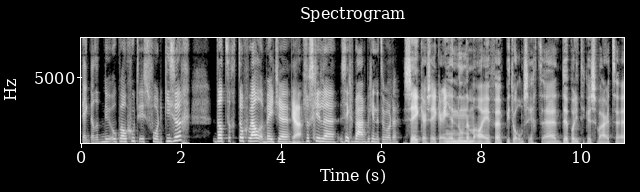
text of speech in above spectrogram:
denk dat het nu ook wel goed is voor de kiezer dat er toch wel een beetje Ja. verschillen zichtbaar beginnen te worden. Zeker, zeker. En je noemde hem al even, Pieter Omzicht, uh, de politicus waar het uh,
